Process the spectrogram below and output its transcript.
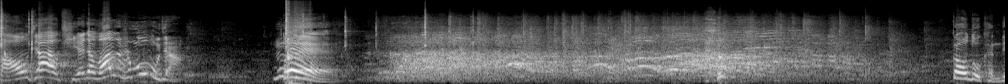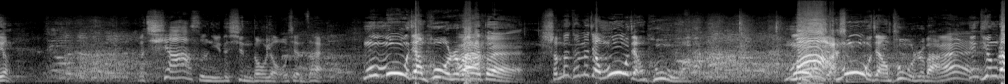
好家伙，铁匠完了是木匠，对，高度肯定我掐死你的信都有。现在木木匠铺是吧？哎，对，什么他妈叫木匠铺啊？木匠木匠铺是吧？哎您听着，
